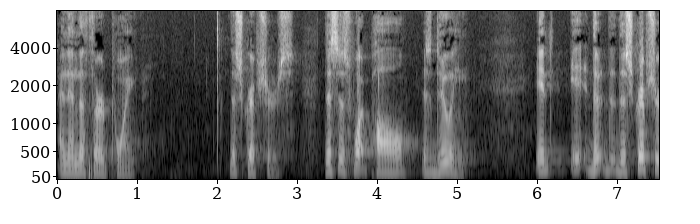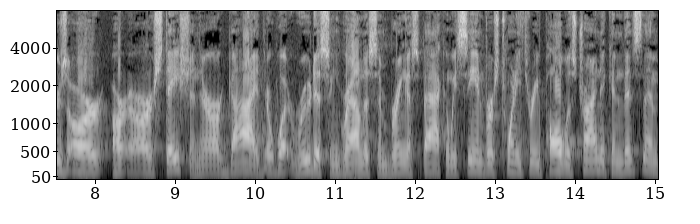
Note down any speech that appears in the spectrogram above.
And then the third point the scriptures. This is what Paul is doing. It, it, the, the scriptures are, are, are our station, they're our guide, they're what root us and ground us and bring us back. And we see in verse 23, Paul was trying to convince them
